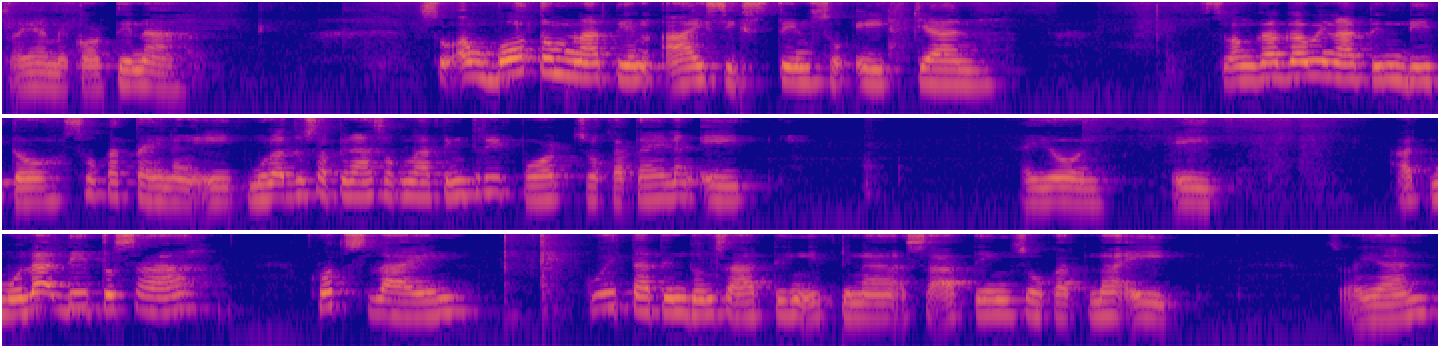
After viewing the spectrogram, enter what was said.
So, ayan, may kortina. So, ang bottom natin ay 16. So, 8 yan. So, ang gagawin natin dito, sukat tayo ng 8. Mula doon sa pinasok nating 3-4, sukat tayo ng 8. Ayun, 8. At mula dito sa crotch line, kuwit natin doon sa ating ipina, sa ating sukat na 8. So, ayan.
